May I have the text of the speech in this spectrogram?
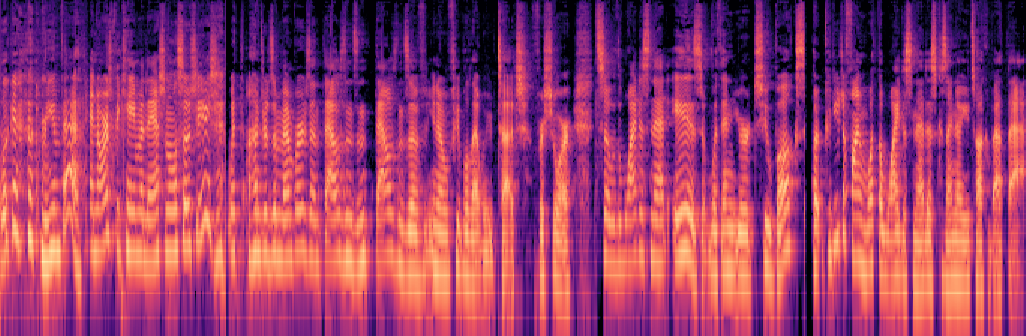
Look at me and Beth. And ours became a national association with hundreds of members and thousands and thousands of, you know, people that we touch for sure. So the widest net is within your two books, but could you define what the widest net is? Because I know you talk about that.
